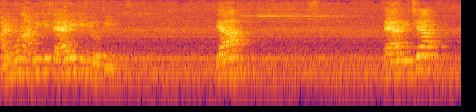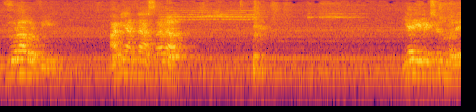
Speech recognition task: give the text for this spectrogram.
आणि म्हणून आम्ही जी तयारी केली होती त्या तयारीच्या जोरावरती आम्ही आता असणारा या इलेक्शनमध्ये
